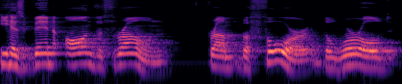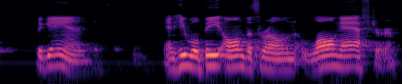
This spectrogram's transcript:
He has been on the throne from before the world began. And he will be on the throne long after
